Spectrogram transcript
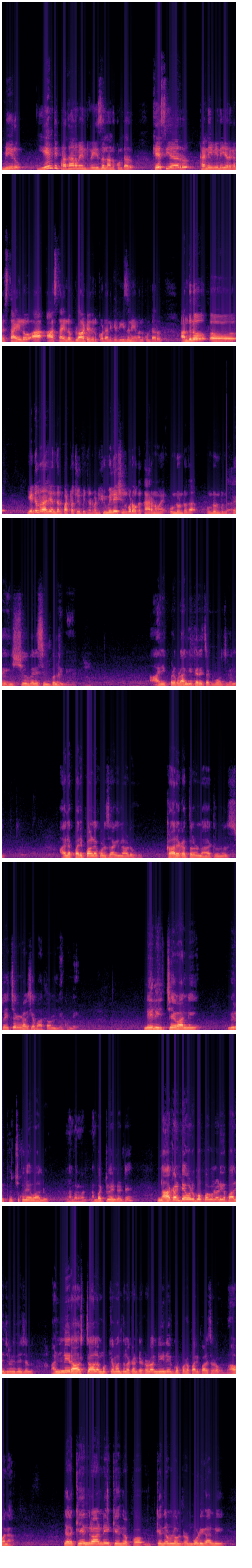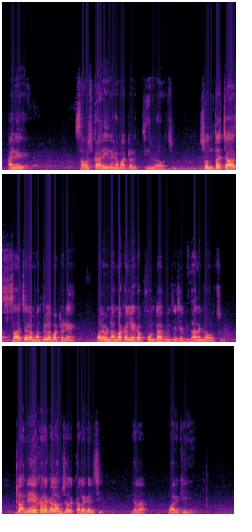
మీరు ఏంటి ప్రధానమైన రీజన్ అనుకుంటారు? కేసీఆర్ కని విని ఎరగని స్థాయిలో ఆ ఆ స్థాయిలో బ్లాట్ ఎదుర్కోవడానికి రీజన్ ఏమనుకుంటారు? అందులో ఆ, రాజేందర్ పట్ల చూపించినటువంటి హ్యూమిలేషన్ కూడా ఒక కారణం ఉండుంటుందా? ఉండుంటుంది? అంటే ఇష్యూ వెరీ సింపుల్ అండి. ఆయన ఇప్పటికి కూడా అంగీకరించకపోవచ్చు కానీ ఆయన పరిపాలన కొనసాగినాడు కార్యకర్తలను నాయకులను స్వేచ్ఛగా కలిసే వాతావరణం లేకుండే. నేను ఇచ్చేవాడిని మీరు పుచ్చుకునేవాళ్ళు నెంబర్ వన్ నెంబర్ టూ ఏంటంటే నాకంటే ఎవడు గొప్పగా ఉన్నాడుగా పాలించిన దేశంలో? అన్ని రాష్ట్రాల ముఖ్యమంత్రుల కంటే కూడా నేనే గొప్పగా పరిపాలిస్తాను ఒక భావన. ఇలా కేంద్రాన్ని కేంద్ర ప- కేంద్రంలో ఉంటున్న మోడీ గారిని ఆయన సంస్కారహీనంగా మాట్లాడే తీరు కావచ్చు. సొంత చా సహచర మంత్రుల పట్లనే వాళ్ళకు నమ్మకం లేక ఫోన్ ట్యాపింగ్ చేసే విధానం కావచ్చు. ఇట్లా అనేక రకాల అంశాలు కలగలిసి ఇలా వారికి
